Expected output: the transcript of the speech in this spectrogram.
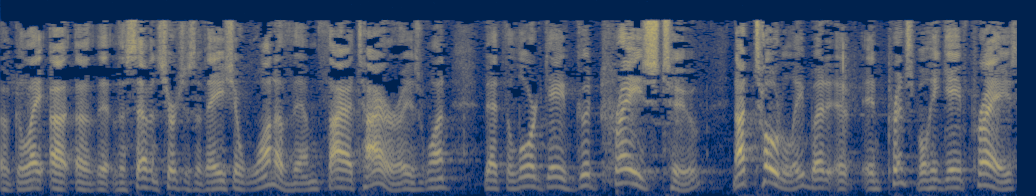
of Gal- uh, uh, the, the, seven churches of Asia? One of them, Thyatira, is one that the Lord gave good praise to. Not totally, but uh, in principle, He gave praise.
